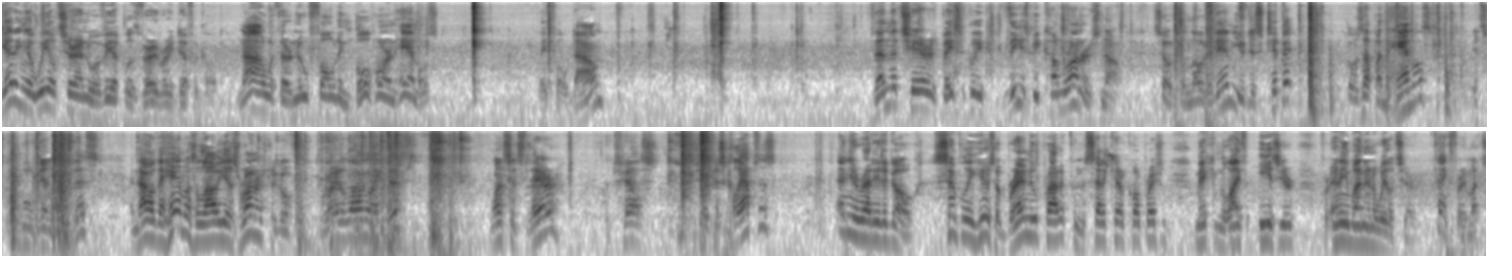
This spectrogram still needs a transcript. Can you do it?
Getting a wheelchair into a vehicle is very, very difficult. Now with their new folding bullhorn handles, they fold down. Then the chair is basically, these become runners now. So to load it in, you just tip it, goes up on the handles, it's moved in like this, and now the handles allow you as runners to go right along like this. Once it's there, the chair just collapses, and you're ready to go. Simply, here's a brand new product from the CENTiCARE Corporation, making life easier for anyone in a wheelchair. Thanks very much.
